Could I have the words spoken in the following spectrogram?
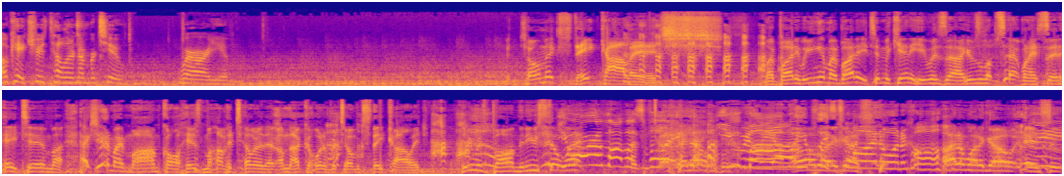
Okay, truth teller number two. Where are you? Potomac State College. my buddy, we can get my buddy Tim McKinney. He was uh, he was a little upset when I said, "Hey Tim." Uh, actually, had my mom call his mom and tell her that I'm not going to Potomac State College. He was bummed, and he was still You went. are a mama's boy. I know. You really Mom, are. Will you oh my please come gosh. on? I don't want to call. I don't want to go. And so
